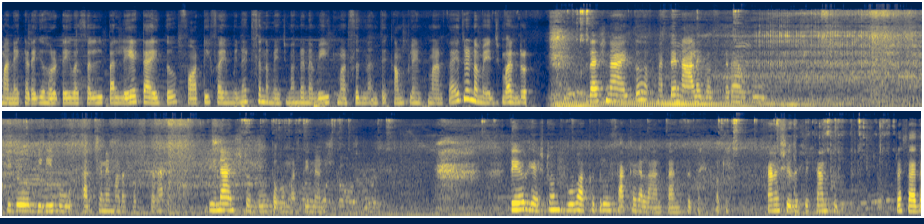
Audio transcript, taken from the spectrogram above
ಮನೆ ಕಡೆಗೆ ಹೊರಟೆ. ಇವತ್ತು ಸ್ವಲ್ಪ ಲೇಟ್ ಆಯಿತು. ಫಾರ್ಟಿ ಫೈವ್ ಮಿನಿಟ್ಸ್ ನಮ್ಮ ಯಜಮಾನ್ರನ್ನ ವೆಯ್ಟ್ ಮಾಡಿಸಿದ್ನಂತೆ. ಕಂಪ್ಲೇಂಟ್ ಮಾಡ್ತಾ ಇದ್ರು ನಮ್ಮ ಯಜಮಾನ್ರು. ದರ್ಶನ ಆಯಿತು. ಮತ್ತು ನಾಳೆಗೋಸ್ಕರ ಹೂ ಇದು ಬಿಡಿ ಹೂ ಅರ್ಚನೆ ಮಾಡೋಕ್ಕೋಸ್ಕರ ದಿನ ಇಷ್ಟೊಂದು ತೊಗೊಂಬರ್ತೀನಿ ನಾನು. ದೇವ್ರಿಗೆ ಎಷ್ಟೊಂದು ಹೂವು ಹಾಕಿದ್ರು ಸಾಕಾಗಲ್ಲ ಅಂತ ಅನಿಸುತ್ತೆ. ಓಕೆ ಕಾಣಿಸಿದ್ದು ಶಶಾಂತದು ಪ್ರಸಾದ.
